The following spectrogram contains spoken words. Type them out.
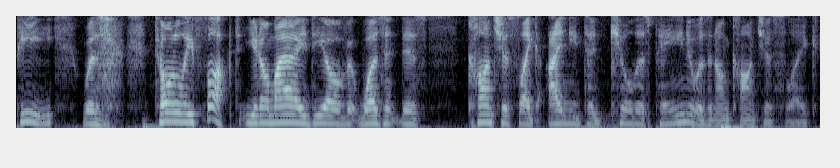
P was totally fucked. You know, my idea of it wasn't this conscious like I need to kill this pain. It was an unconscious like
